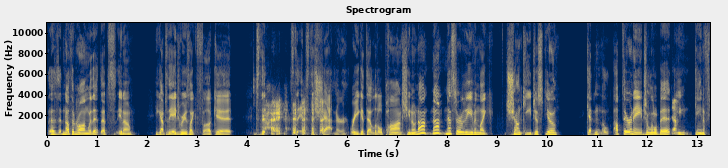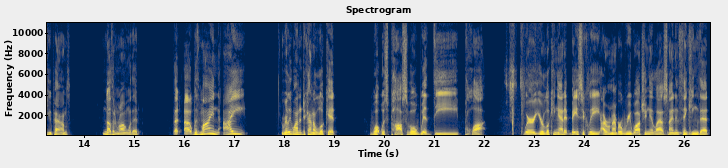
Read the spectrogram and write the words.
There's nothing wrong with it. That's you know, he got to the age where he's like, "Fuck it." It's the Right. it's the, it's the Shatner where you get that little paunch, you know, not not necessarily even like chunky, just you know, getting up there in age a little bit. Yeah. You gain a few pounds. Nothing wrong with it. But uh, with mine, I really wanted to kind of look at what was possible with the plot, where you're looking at it basically. I remember rewatching it last night and thinking that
